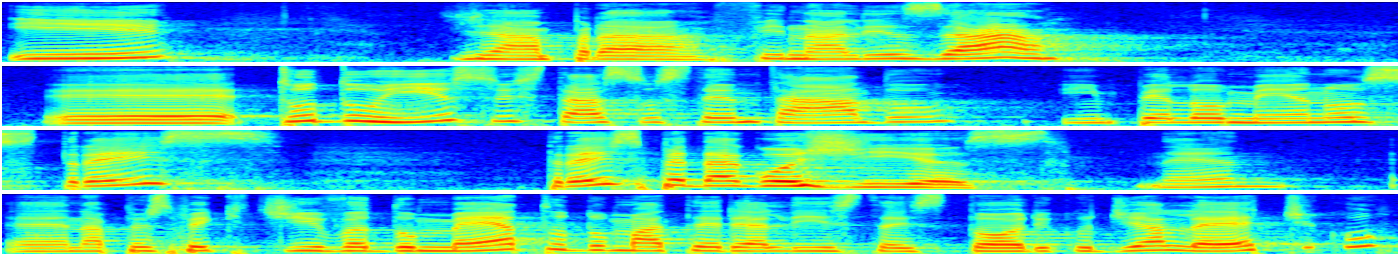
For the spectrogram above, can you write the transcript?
E, já para finalizar, é, tudo isso está sustentado em pelo menos três, três pedagogias, né? É, na perspectiva do método materialista histórico dialético,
